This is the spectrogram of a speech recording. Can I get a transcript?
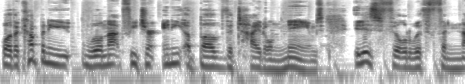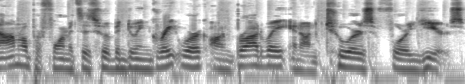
While the company will not feature any above the title names, it is filled with phenomenal performances who have been doing great work on Broadway and on tours for years.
